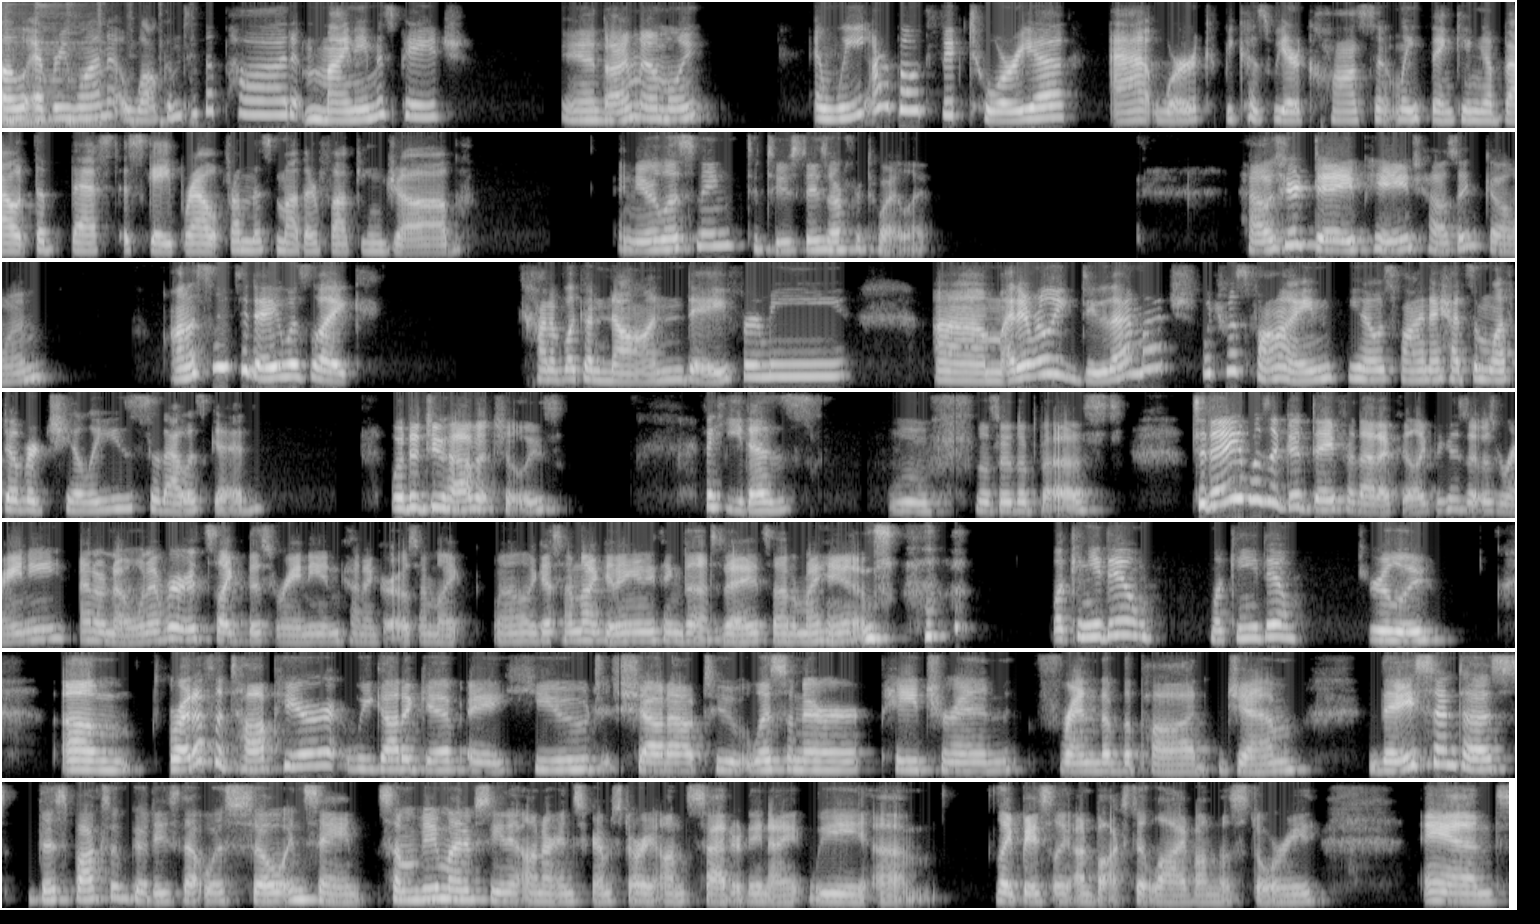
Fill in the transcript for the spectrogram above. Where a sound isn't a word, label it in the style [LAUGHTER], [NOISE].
Hello, everyone. Welcome to the pod. My name is Paige. And I'm Emily. And we are both Victoria at work because we are constantly thinking about the best escape route from this motherfucking job. And you're listening to Tuesdays Are for Twilight. How's your day, Paige? How's it going? Honestly, today was like kind of like a non day for me. Um, I didn't really do that much, which was fine. You know, it was fine. I had some leftover Chili's, so that was good. What did you have at Chili's? Fajitas. Oof, those are the best. Today was a good day for that, I feel like, because it was rainy. I don't know. Whenever it's like this rainy and kind of gross, I'm like, well, I guess I'm not getting anything done today. It's out of my hands. [LAUGHS] what can you do? What can you do? Truly. Um, right off the top here, we got to give a huge shout out to listener, patron, friend of the pod, Jem. They sent us this box of goodies that was so insane. Some of you might have seen it on our Instagram story on Saturday night. We um, like basically unboxed it live on the story. And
